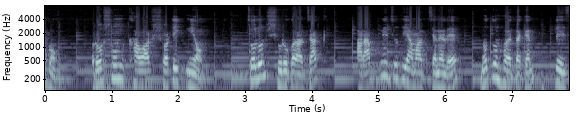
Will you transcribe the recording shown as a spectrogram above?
এবং রসুন খাওয়ার সঠিক নিয়ম। চলুন শুরু করা যাক। আর আপনি যদি আমার চ্যানেলে নতুন হয়ে থাকেন প্লিজ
